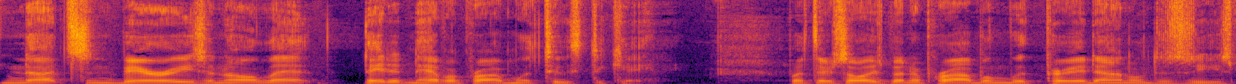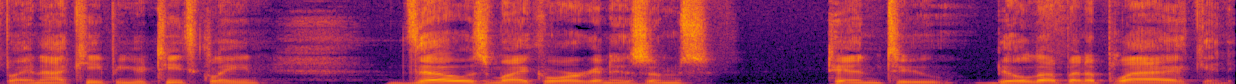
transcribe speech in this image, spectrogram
nuts and berries and all that, they didn't have a problem with tooth decay. But there's always been a problem with periodontal disease by not keeping your teeth clean. Those microorganisms tend to build up in a plaque and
